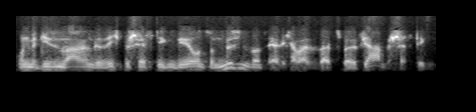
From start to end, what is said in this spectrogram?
Und mit diesem wahren Gesicht beschäftigen wir uns und müssen wir uns ehrlicherweise seit zwölf Jahren beschäftigen.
